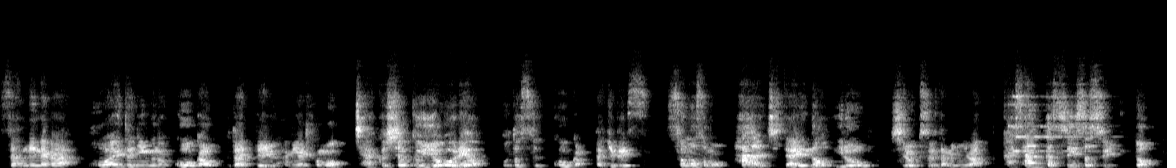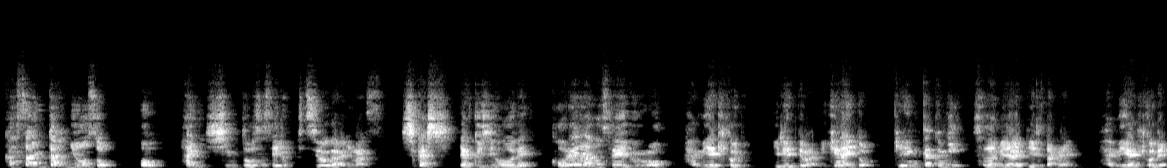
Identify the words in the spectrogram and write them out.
残念ながら、ホワイトニングの効果を謳っている歯磨き粉も、着色汚れを落とす効果だけです。そもそも歯自体の色を白くするためには、過酸化水素水と過酸化尿素を歯に浸透させる必要があります。しかし、薬事法でこれらの成分を歯磨き粉に入れてはいけないと厳格に定められているため、歯磨き粉で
